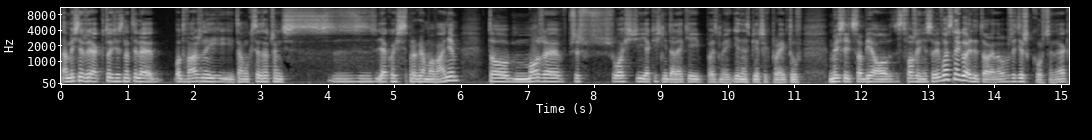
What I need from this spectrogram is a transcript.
A myślę, że jak ktoś jest na tyle odważny i tam chce zacząć z, z, jakoś z programowaniem, to może w przyszłości jakiejś niedalekiej, powiedzmy jeden z pierwszych projektów, myśleć sobie o stworzeniu sobie własnego edytora, no bo przecież kurczę, no jak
